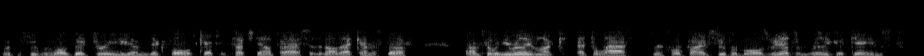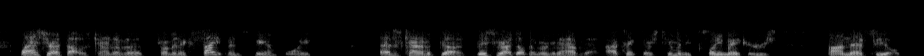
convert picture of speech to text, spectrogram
with the Super Bowl victory and Nick Foles catching touchdown passes and all that kind of stuff. Um, so when you really look at the last three, four, five Super Bowls, we had some really good games. Last year, I thought was kind of a from an excitement standpoint, that is kind of a dud. This year, I don't think we're going to have that. I think there's too many playmakers on that field,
